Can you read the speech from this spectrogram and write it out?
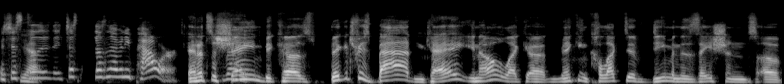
It's just yeah. it just doesn't have any power. And it's a shame right. because bigotry is bad, okay? You know, like uh, making collective demonizations of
